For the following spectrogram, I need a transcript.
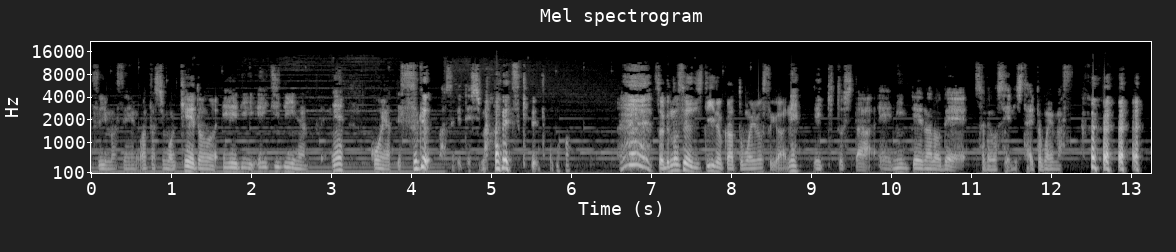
すいません。私も軽度の ADHD なんでね、こうやってすぐ忘れてしまうんですけれども。それのせいにしていいのかと思いますがね、れっきとした、えー、認定なので、それのせいにしたいと思います。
